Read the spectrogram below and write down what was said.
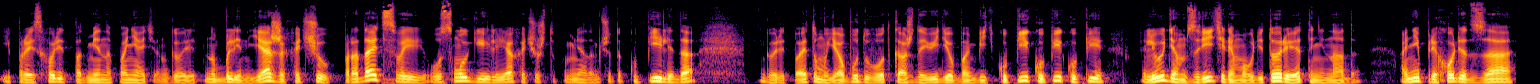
и происходит подмена понятий. Он говорит, ну блин, я же хочу продать свои услуги или я хочу, чтобы у меня там что-то купили, да. Говорит, поэтому я буду вот каждое видео бомбить. Купи, купи, купи. Людям, зрителям, аудитории это не надо. Они приходят за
